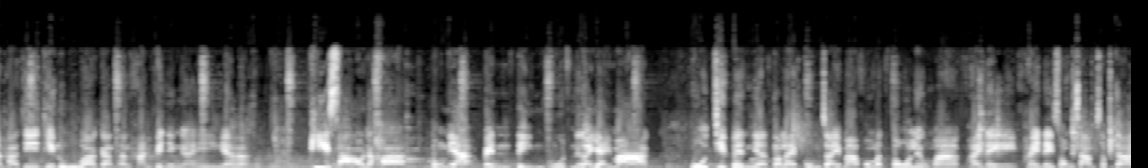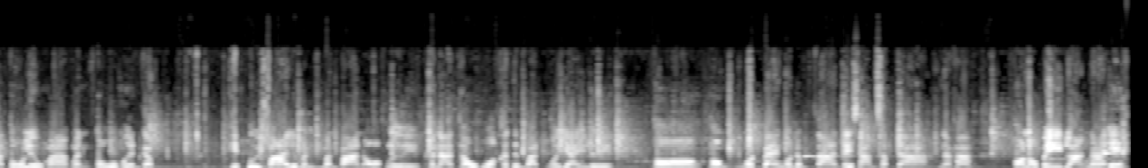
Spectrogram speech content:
นะคะที่ที่รู้ว่าการทานอาหารเป็นยังไงอย่างเงี้ยค่ะ พี่สาวนะคะ ตรงเนี้ยเป็นติ่งหูดเนื้อใหญ่มาก หูดที่เป็นเนี่ยตอนแรกกุ้มใจมากเพราะมันโตเร็วมากภายในภายใน2อสสัปดาห์โตเร็วมาก มันโตเหมือนกับเห็ดปุยฝ้ายเลยมันมันบานออกเลย ขนาดเท่าหัวคัตเติ้ลบัตหัวใหญ่เลย พอพองดแป้งงดน้ำตาลได้ 3 สัปดาห์นะคะ พอเราไปล้างหน้าเอ๊ะ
